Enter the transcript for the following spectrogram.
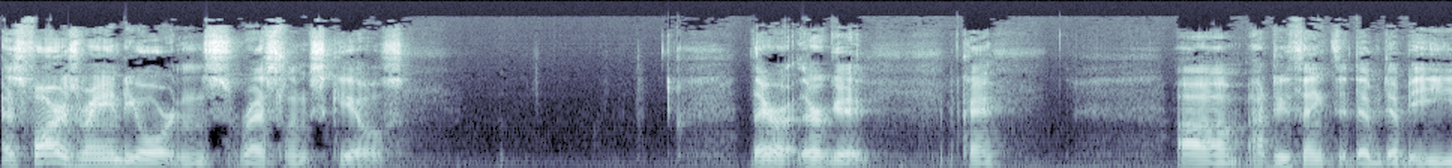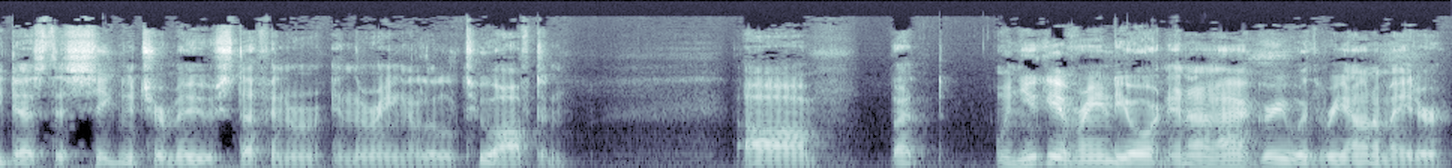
as far as Randy Orton's wrestling skills, they're they're good. Okay. Um, I do think that WWE does this signature move stuff in in the ring a little too often. Um, but when you give Randy Orton, and I, I agree with Rihanna Mater,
